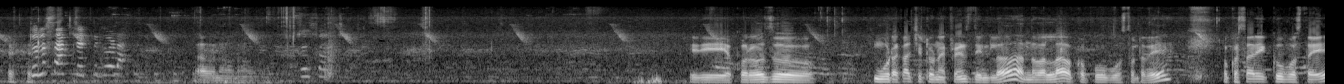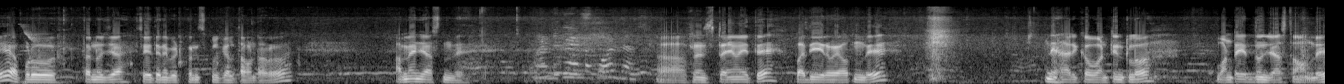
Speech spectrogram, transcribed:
తులసాకు చెట్టు కూడా. అవునవునవును. తులసాకు చెట్టు. ఇది ఒక రోజు మూడు రకాల చెట్లు ఉన్నాయి ఫ్రెండ్స్ దీంట్లో. అందువల్ల ఒక పువ్వు పూస్తుంటుంది. ఒక్కసారి ఎక్కువ పూస్తాయి. అప్పుడు తనుజ చైతన్య పెట్టుకొని స్కూల్కి వెళ్తూ ఉంటారు. అమ్మ ఏం చేస్తుంది? ఫ్రెండ్స్ టైం అయితే పది ఇరవై అవుతుంది. నిహారిక వంటింట్లో వంట యుద్ధం చేస్తూ ఉంది.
